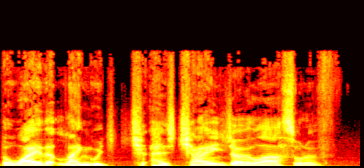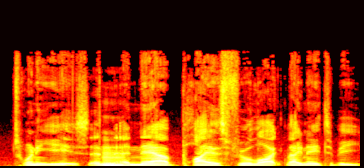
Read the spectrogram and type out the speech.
the way that language ch- has changed over the last sort of 20 years. And, mm. and now players feel like they need to be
